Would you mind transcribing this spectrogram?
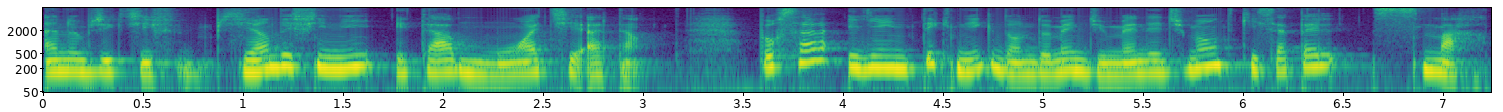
un objectif bien défini est à moitié atteint. Pour ça, il y a une technique dans le domaine du management qui s'appelle SMART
